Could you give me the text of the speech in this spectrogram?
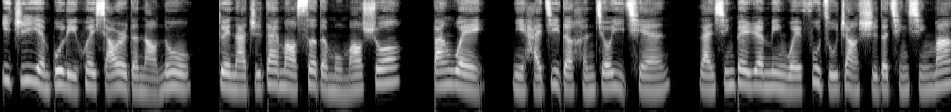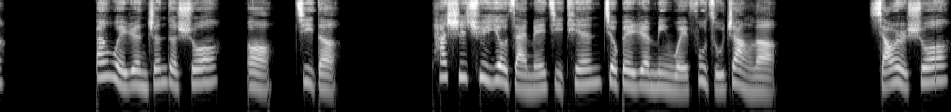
一只眼不理会小耳的恼怒，对那只玳瑁色的母猫说：“班委。”你还记得很久以前蓝星被任命为副组长时的情形吗？班委认真的说：“哦，记得。他失去幼崽没几天就被任命为副组长了。”小尔说：“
